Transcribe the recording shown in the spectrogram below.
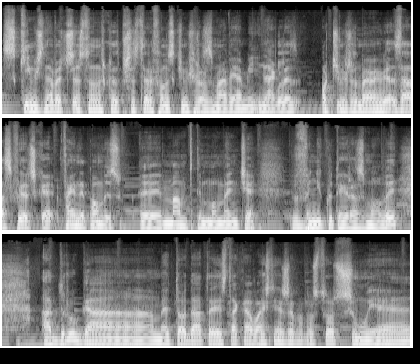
z kimś, nawet często na przykład przez telefon z kimś rozmawiam i nagle o czymś rozmawiam, zaraz chwileczkę, fajny pomysł y, mam w tym momencie w wyniku tej rozmowy. A druga metoda to jest taka właśnie, że po prostu otrzymuję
